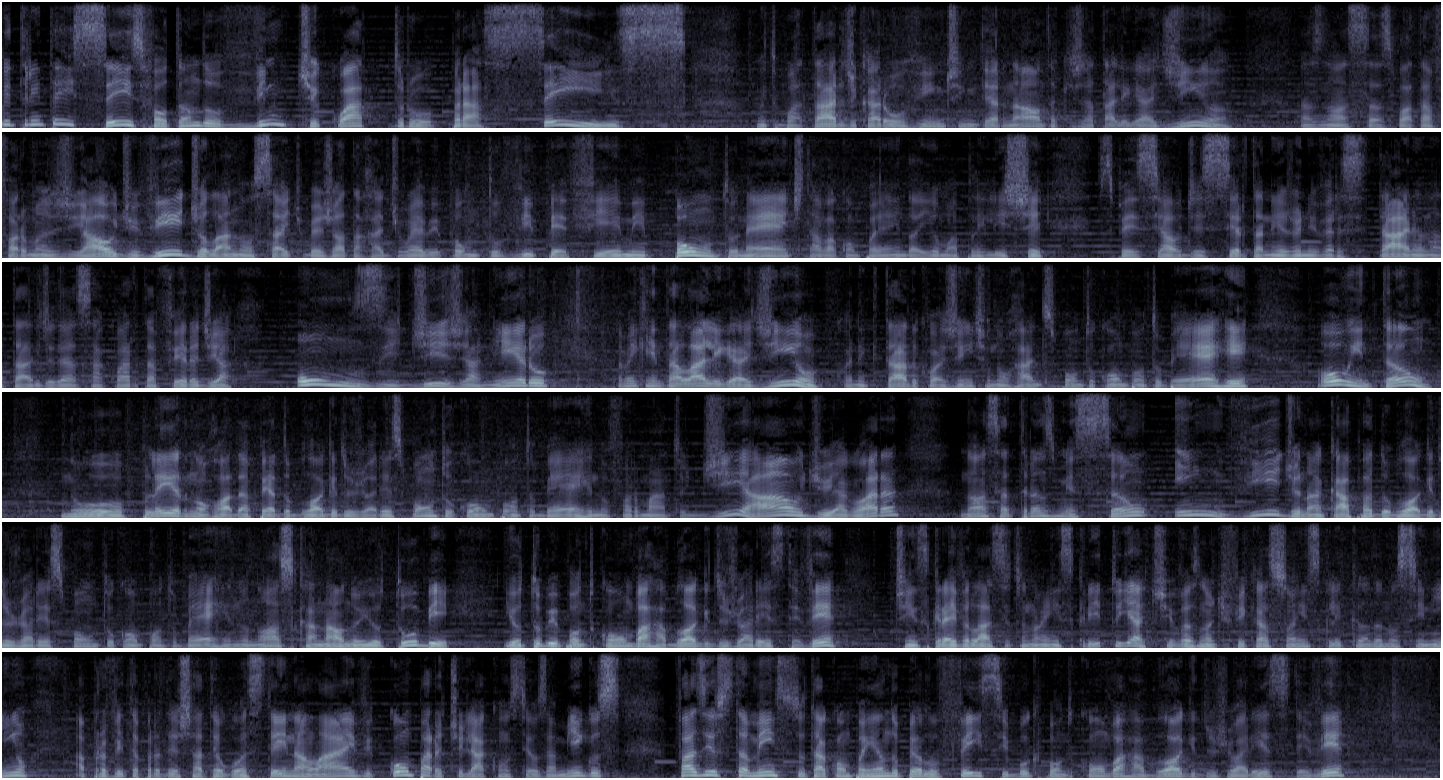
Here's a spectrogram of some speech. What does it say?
5h36, faltando 24 para 6. Muito boa tarde, caro ouvinte internauta que já está ligadinho nas nossas plataformas de áudio e vídeo lá no site bjradioweb.vipfm.net. Estava acompanhando aí uma playlist especial de sertanejo universitário na tarde dessa quarta-feira, dia 11 de janeiro. Também quem está lá ligadinho, conectado com a gente no radios.com.br ou então no player no rodapé do blog do Juarez.com.br no formato de áudio e agora nossa transmissão em vídeo na capa do blog do Juarez.com.br no nosso canal no YouTube, youtube.com.br blog do Juarez TV. Te inscreve lá se tu não é inscrito e ativa as notificações clicando no sininho. Aproveita para deixar teu gostei na live, compartilhar com os teus amigos. Faz isso também se tu está acompanhando pelo facebook.com.br blog do Juarez TV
